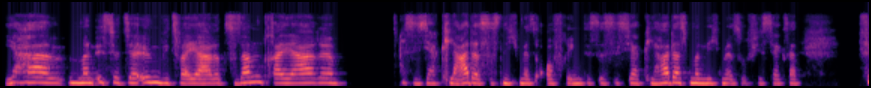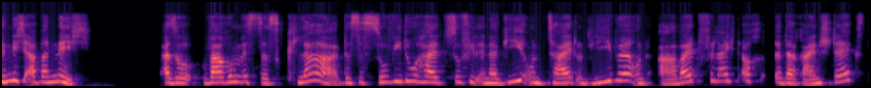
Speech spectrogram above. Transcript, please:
ja, man ist jetzt ja irgendwie zwei Jahre zusammen, drei Jahre. Es ist ja klar, dass es nicht mehr so aufregend ist. Es ist ja klar, dass man nicht mehr so viel Sex hat. Finde ich aber nicht. Also warum ist das klar? Das ist so, wie du halt so viel Energie und Zeit und Liebe und Arbeit vielleicht auch äh, da reinsteckst,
